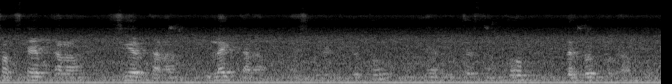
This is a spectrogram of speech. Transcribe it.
सबस्क्राईब करा शेअर करा. लाईक करा अशी विनंती करतो त्या इथंच थांबतो धन्यवाद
